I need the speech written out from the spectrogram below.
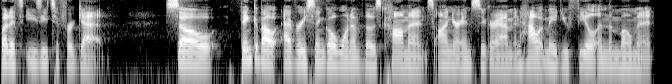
but it's easy to forget. So think about every single one of those comments on your Instagram and how it made you feel in the moment.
